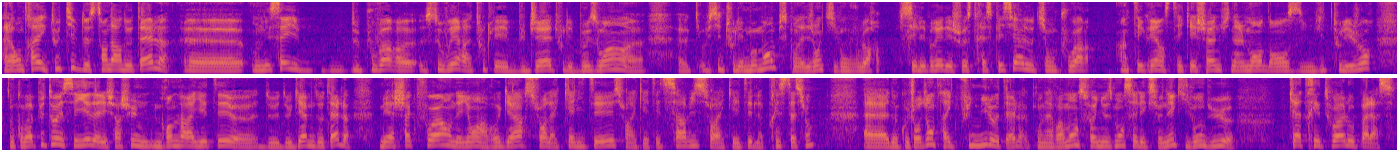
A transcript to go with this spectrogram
Alors on travaille avec tout type de standards d'hôtels. Euh, on essaye de pouvoir euh, s'ouvrir à tous les budgets, tous les besoins, euh, aussi tous les moments, puisqu'on a des gens qui vont vouloir célébrer des choses très spéciales, d'autres qui vont pouvoir intégrer un staycation finalement dans une vie de tous les jours. Donc on va plutôt essayer d'aller chercher une grande variété euh, de, de gamme d'hôtels, mais à chaque fois en ayant un regard sur la qualité, sur la qualité de service, sur la qualité de la prestation. Euh, donc aujourd'hui on travaille avec plus de 1000 hôtels qu'on a vraiment soigneusement sélectionnés qui vont du 4 euh, étoiles au palace.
